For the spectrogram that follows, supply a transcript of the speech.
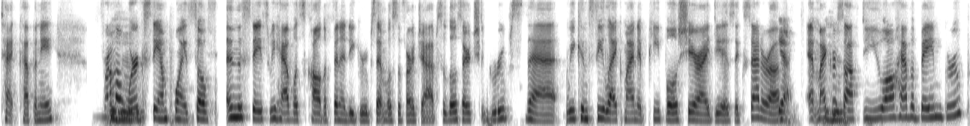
tech company from mm-hmm. a work standpoint so in the states we have what's called affinity groups at most of our jobs so those are groups that we can see like-minded people share ideas etc yeah. at mm-hmm. microsoft mm-hmm. do you all have a BAME group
